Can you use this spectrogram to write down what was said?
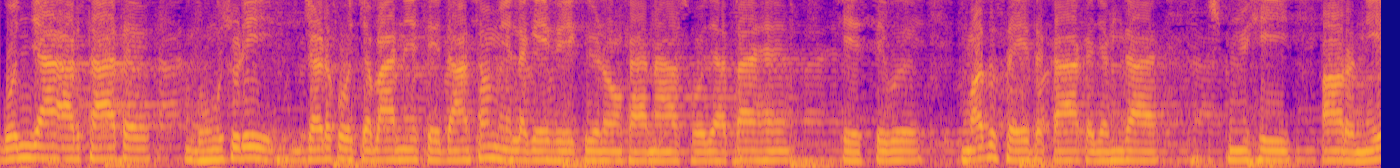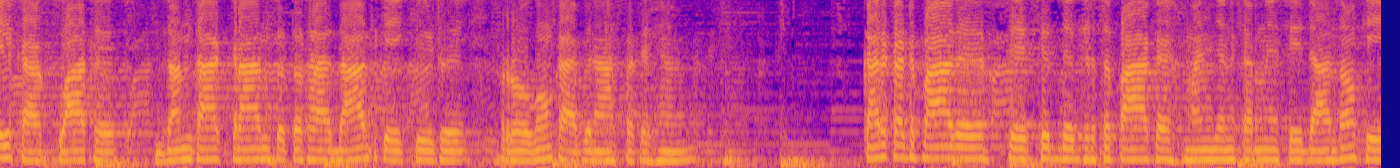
गुंजा, अर्थात भूसुड़ी जड़ को चबाने से दांतों में लगे हुए कीड़ों का नाश हो जाता है। हे शिव, मधु सहित काक जंगा स्नुही और नील का क्वाथ, दंताक्रांत तथा दांत के कीट रोगों का विनाशक है। करकटपाद से सिद्ध घृतपाक मंजन करने से दांतों की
